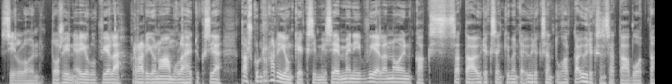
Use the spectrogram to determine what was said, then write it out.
Silloin tosin ei ollut vielä radion aamulähetyksiä, kaskun radion keksimiseen meni vielä noin 299 900 vuotta.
